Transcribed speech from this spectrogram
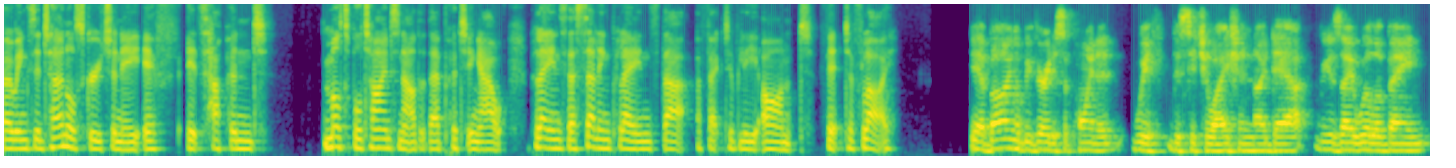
Boeing's internal scrutiny if it's happened multiple times now that they're putting out planes, they're selling planes that effectively aren't fit to fly? Yeah, Boeing will be very disappointed with this situation, no doubt, because they will have been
